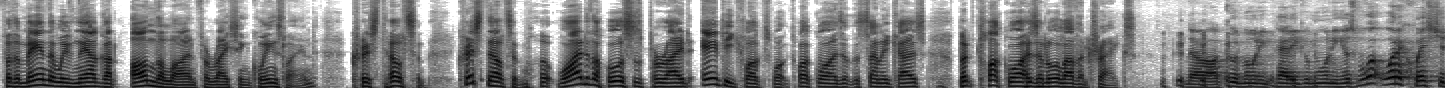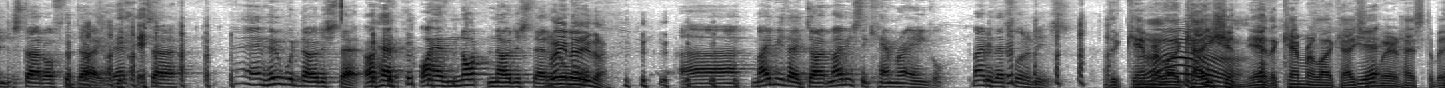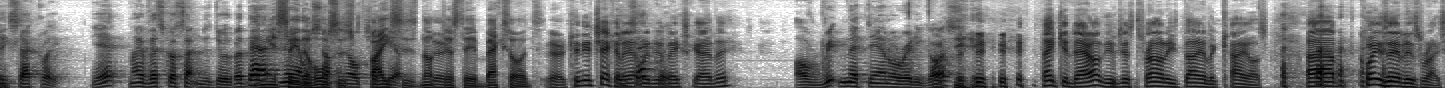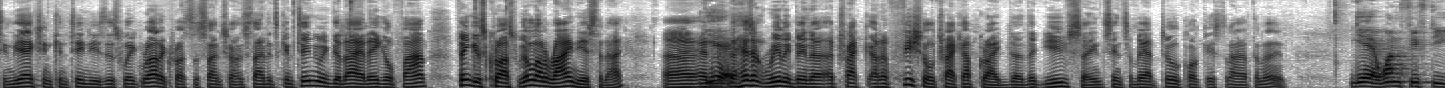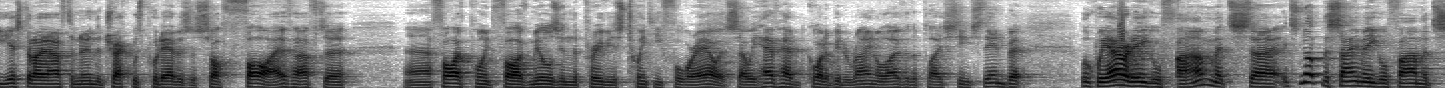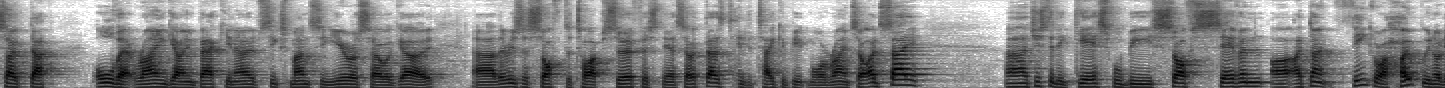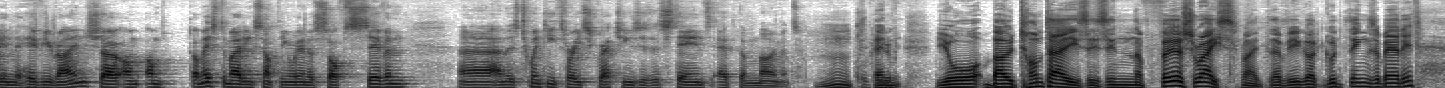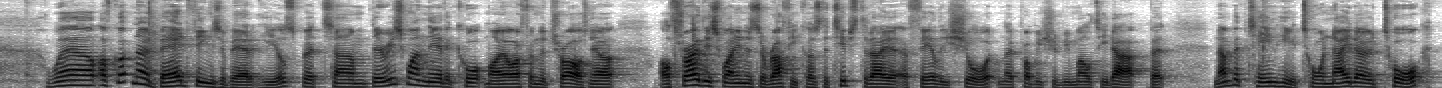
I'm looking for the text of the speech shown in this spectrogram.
For the man that we've now got on the line for Racing Queensland, Chris Nelson. Chris Nelson, why do the horses parade anti-clockwise at the sunny coast, but clockwise at all other tracks? no, good morning, Paddy. Good morning, Heals. What, what a question to start off the day. That, uh, and who would notice that? I have I have not noticed that Me at all. Me neither. uh, maybe they don't. Maybe it's the camera angle. Maybe that's what it is. The camera oh. location. Yeah, the camera location yeah, where it has to be. Exactly. Yeah, maybe that's got something to do with it. But that and you see the horses' faces, not yeah. just their backsides. Yeah. Can you check it exactly. out when you next go there? I've written that down already, guys. Thank you, Daryl. You've just thrown his day into chaos. Um, Queensland is racing. The action continues this week right across the Sunshine State. It's continuing today at Eagle Farm. Fingers crossed. We got a lot of rain yesterday. Uh, and yeah. there hasn't really been a, a, track, an official track upgrade uh, that you've seen since about two o'clock yesterday afternoon. Yeah, 150 yesterday afternoon. The track was put out as a soft five after uh, 5.5 mils in the previous 24 hours. So we have had quite a bit of rain all over the place since then. But look, we are at Eagle Farm. It's uh, it's not the same Eagle Farm that's soaked up all that rain going back, you know, six months, a year or so ago. Uh, there is a softer type surface now, so it does tend to take a bit more rain. So I'd say uh, just at a guess, will be soft seven. I, I, don't think or I hope we're not in the heavy range. So I'm, I'm, I'm estimating something around a soft seven. Uh, and there's 23 scratchings as it stands at the moment. Mm. And your Beau Tontes is in the first race, mate. Have you got good things about it? Well, I've got no bad things about it, Heals, but um, there is one there that caught my eye from the trials. Now, I'll throw this one in as a roughie because the tips today are fairly short and they probably should be multied up. But number 10 here, Tornado Talk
